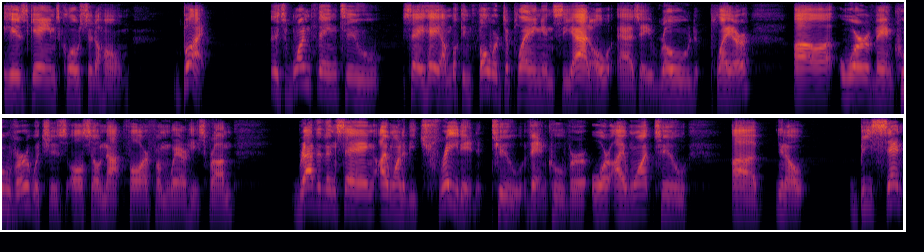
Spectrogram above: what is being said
his games closer to home. But it's one thing to say, hey, I'm looking forward to playing in Seattle as a road player, uh, or Vancouver, which is also not far from where he's from, rather than saying, I want to be traded to Vancouver or I want to, uh, you know, be sent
